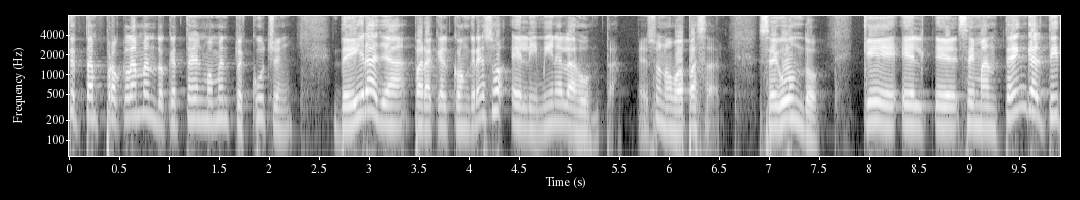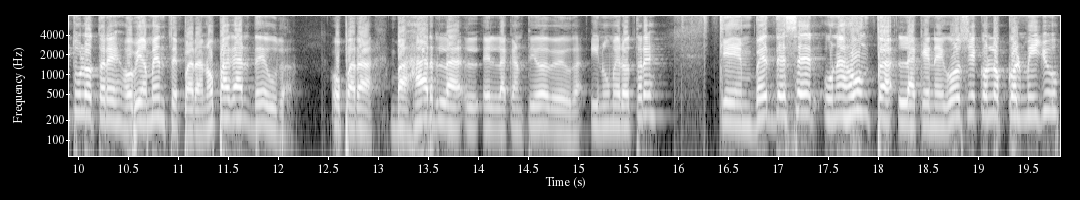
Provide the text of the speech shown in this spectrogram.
están proclamando que este es el momento, escuchen, de ir allá para que el Congreso elimine la Junta. Eso no va a pasar. Segundo, que el, se mantenga el título 3, obviamente, para no pagar deuda o para bajar la, la cantidad de deuda. Y número 3, que en vez de ser una junta la que negocie con los colmillos,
